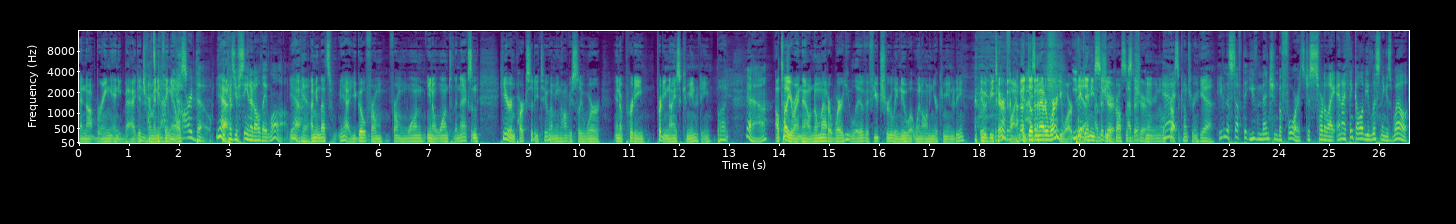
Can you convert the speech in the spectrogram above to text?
and not bring any baggage mm, from anything be else. hard though. Yeah. Because you're seeing it all day long. Yeah. Yeah. I mean that's yeah, you go from from one, you know, one to the next. And here in Park City too, I mean, obviously we're in a pretty pretty nice community, but Yeah. I'll tell you right now, no matter where you live, if you truly knew what went on in your community, it would be terrifying. it doesn't matter where you are. Pick Even- any I'm city sure. across the state, sure. you know, Yeah. across the country. Yeah. Even the stuff that you've mentioned before, it's just sort of like, and I think all of you listening as well,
